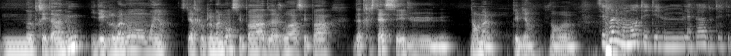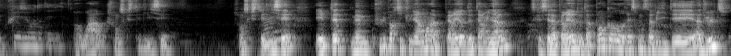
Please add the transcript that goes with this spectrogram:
notre état à nous, il est globalement moyen. C'est-à-dire que globalement, c'est pas de la joie, c'est pas de la tristesse, c'est du normal. T'es bien. Euh, C'est quoi le moment où t'as été le, la période où t'as été le plus heureux dans ta vie? Oh waouh, je pense que c'était le lycée. Je pense que c'était le Ah. lycée. Et peut-être même plus particulièrement la période de terminale, parce que c'est la période où t'as pas encore de responsabilité adulte.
